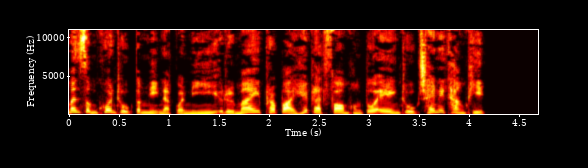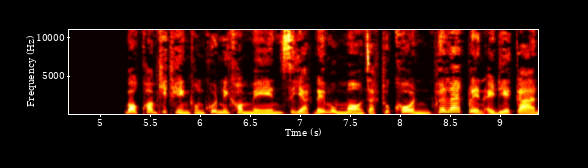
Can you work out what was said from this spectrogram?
มันสมควรถูกตำหนิหนักกว่านี้ หรือไม่เพราะปล่อยให้แพลตฟอร์มของตัวเองถูกใช้ในทางผิด บอกความคิดเห็นของคุณในคอมเมนต์สิอยากได้มุมมองจากทุกคนเพื่อแลกเปลี่ยนไอเดียกัน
